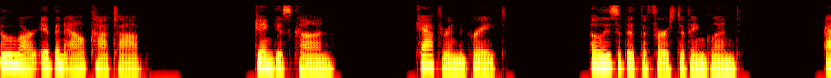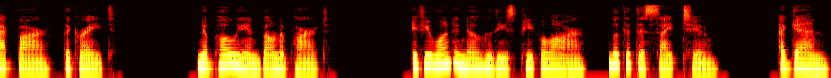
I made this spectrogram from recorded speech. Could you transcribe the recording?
Umar ibn al Khattab, Genghis Khan, Catherine the Great, Elizabeth I of England, Akbar the Great, Napoleon Bonaparte. If you want to know who these people are, look at this site too. Again,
